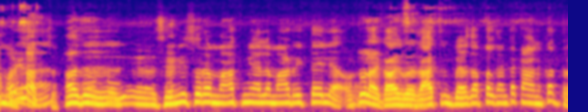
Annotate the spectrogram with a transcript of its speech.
ಮರ್ರೆ. ಅದು ಆ, ಶನೀಶ್ವರ ಮಾತ್ಮಿ ಎಲ್ಲ ಮಾಡಿರ್ತಾ ಇಲ್ಲ. ಒಟ್ಟು ಲಾಯ್ಕ ರಾತ್ರಿ ಬೆಳಗಪ್ಪಲ್ ಗಂಟ ಕಾಣ್ಕತ್ರ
